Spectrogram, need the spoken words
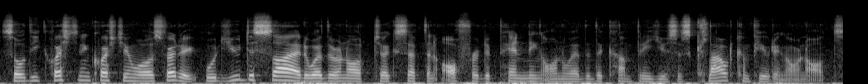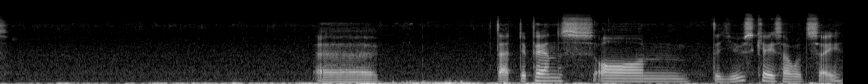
So the question in question was, Fredrik, would you decide whether or not to accept an offer depending on whether the company uses cloud computing or not? Uh, that depends on the use case, I would say.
